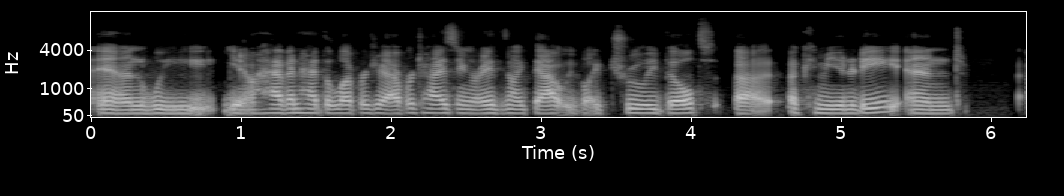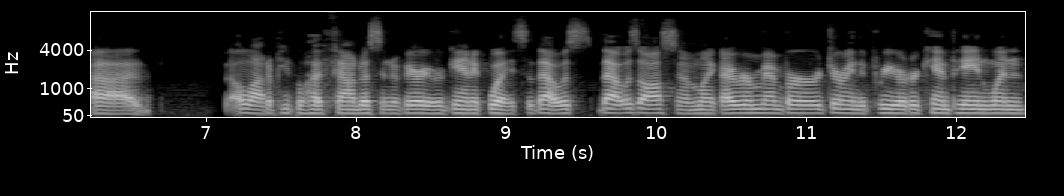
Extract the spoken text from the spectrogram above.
And we you know haven't had to leverage advertising or anything like that. We've like truly built uh, a community and uh, a lot of people have found us in a very organic way. So that was that was awesome. Like I remember during the pre-order campaign when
